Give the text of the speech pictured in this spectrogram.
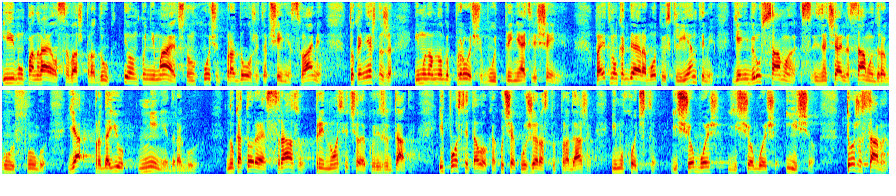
и ему понравился ваш продукт, и он понимает, что он хочет продолжить общение с вами, то, конечно же, ему намного проще будет принять решение. Поэтому, когда я работаю с клиентами, я не беру самую, изначально самую дорогую услугу, я продаю менее дорогую но которая сразу приносит человеку результаты. И после того, как у человека уже растут продажи, ему хочется еще больше, еще больше и еще. То же самое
